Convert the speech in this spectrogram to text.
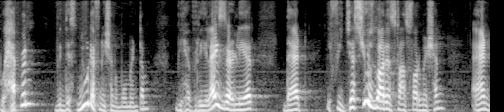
to happen with this new definition of momentum. We have realized earlier that if we just use Lorentz transformation and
